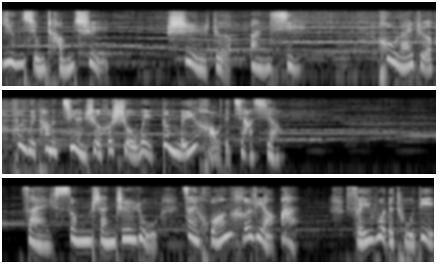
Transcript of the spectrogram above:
英雄常去，逝者安息。后来者会为他们建设和守卫更美好的家乡。在嵩山之路，在黄河两岸，肥沃的土地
